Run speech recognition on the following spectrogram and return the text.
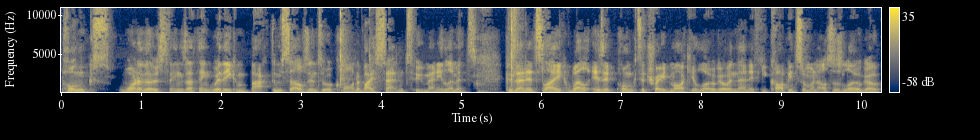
Punk's one of those things I think where they can back themselves into a corner by setting too many limits. Because then it's like, well, is it Punk to trademark your logo? And then if you copied someone else's logo,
